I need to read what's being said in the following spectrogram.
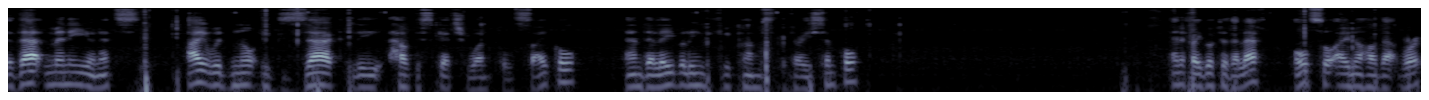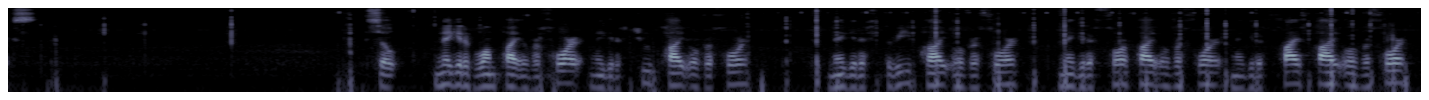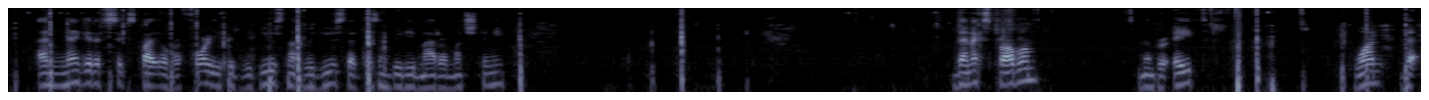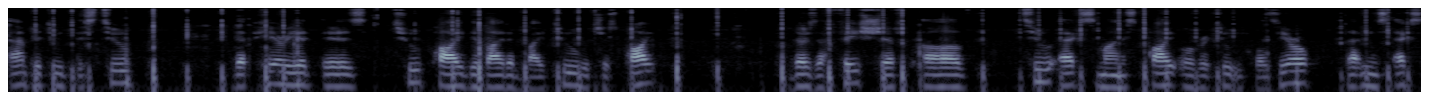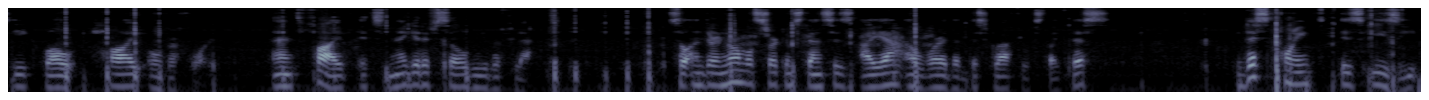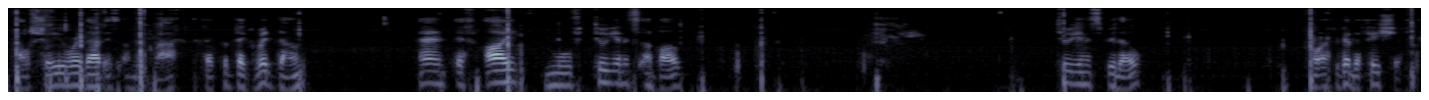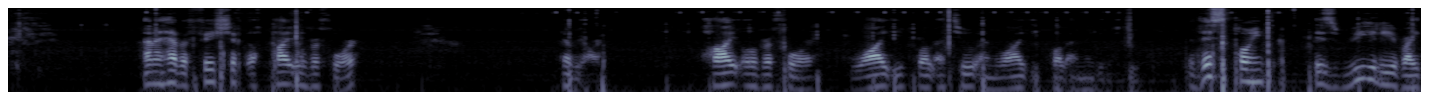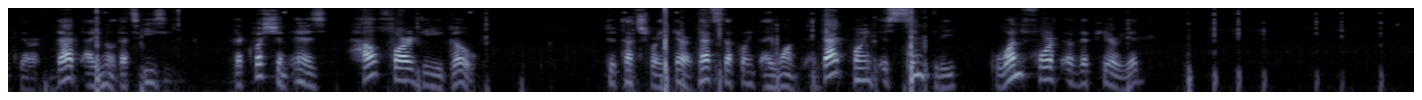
that many units, I would know exactly how to sketch one full cycle and the labeling becomes very simple. And if I go to the left, also I know how that works. So negative 1 pi over 4, negative 2 pi over 4, negative 3 pi over 4, negative 4 pi over 4, negative 5 pi over 4, and negative 6 pi over 4. You could reduce, not reduce, that doesn't really matter much to me. The next problem, number 8. 1. The amplitude is 2. The period is 2 pi divided by 2, which is pi. There's a phase shift of 2x minus pi over 2 equals 0. That means x equal pi over 4. And 5, it's negative, so we reflect. So under normal circumstances, I am aware that this graph looks like this. This point is easy. I'll show you where that is on the graph. If I put the grid down, and if I move two units above, two units below, oh, I forgot the phase shift, and I have a phase shift of pi over 4, there we are, pi over 4, y equal a 2 and y equal a negative 2. This point is really right there. That I know, that's easy. The question is, how far do you go to touch right there? That's the point I want. that point is simply one-fourth of the period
